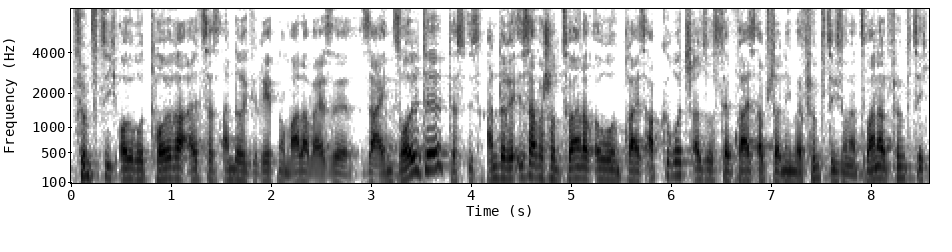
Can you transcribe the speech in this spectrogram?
50 Euro teurer, als das andere Gerät normalerweise sein sollte. Das ist, andere ist aber schon 200 Euro im Preis abgerutscht, also ist der Preisabstand nicht mehr 50, sondern 250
